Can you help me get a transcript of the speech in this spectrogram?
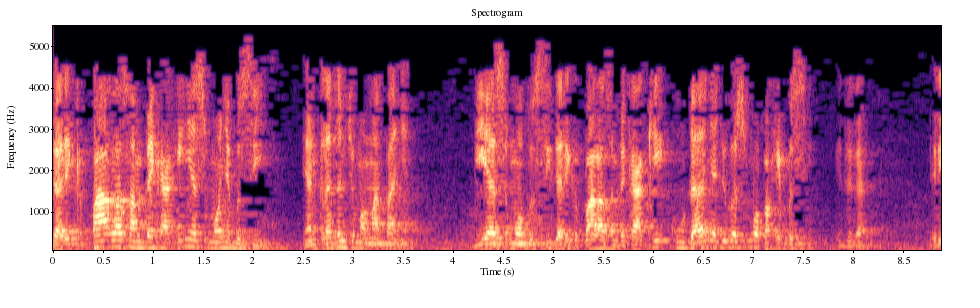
dari kepala sampai kakinya semuanya besi. Yang kelihatan cuma matanya. Dia semua besi dari kepala sampai kaki, kudanya juga semua pakai besi, gitu kan. Jadi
